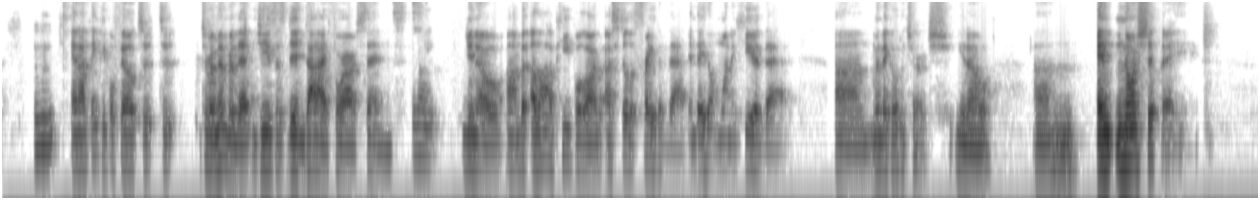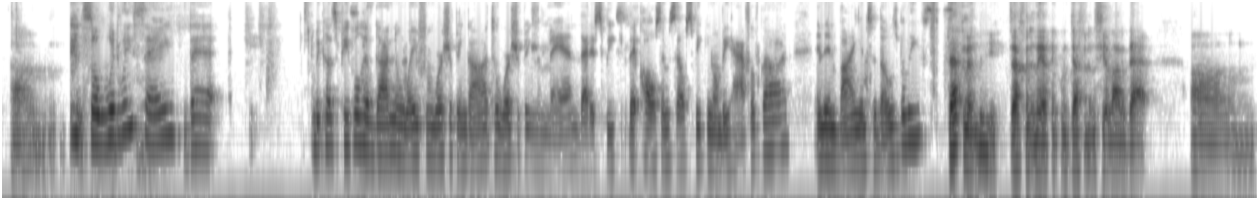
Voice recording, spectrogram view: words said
Mm-hmm. and I think people fail to to to remember that Jesus did die for our sins. Right. You know, um, but a lot of people are are still afraid of that, and they don't want to hear that um, when they go to church. You know, um, and nor should they. Um, So would we say that because people have gotten away from worshiping God to worshiping the man that is speak that calls himself speaking on behalf of God and then buying into those beliefs? Definitely, definitely. I think we definitely see a lot of that. Um,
